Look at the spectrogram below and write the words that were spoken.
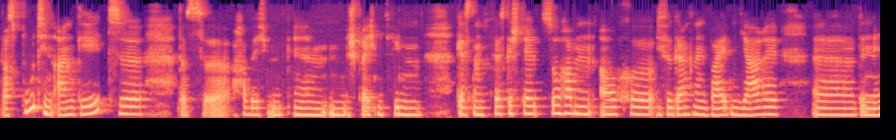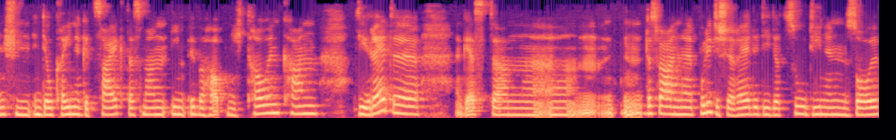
Was Putin angeht, das habe ich im, im, Gespräch mit vielen gestern festgestellt, so haben auch die vergangenen beiden Jahre den Menschen in der Ukraine gezeigt, dass man ihm überhaupt nicht trauen kann. Die Rede gestern, äh, das war eine politische Rede, die dazu dienen soll,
